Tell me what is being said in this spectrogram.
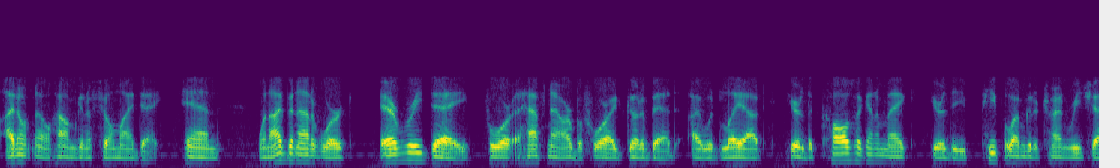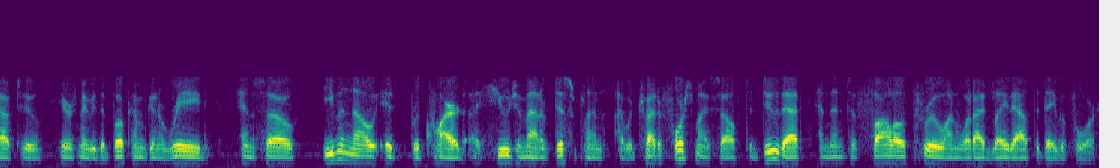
I don't know how I'm going to fill my day. And when I've been out of work, every day for a half an hour before I'd go to bed, I would lay out here are the calls I'm going to make, here are the people I'm going to try and reach out to, here's maybe the book I'm going to read. And so even though it required a huge amount of discipline, I would try to force myself to do that and then to follow through on what I'd laid out the day before.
